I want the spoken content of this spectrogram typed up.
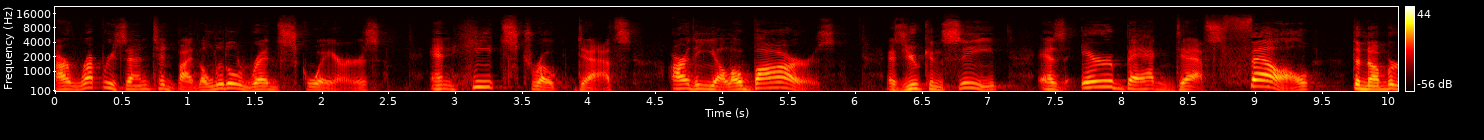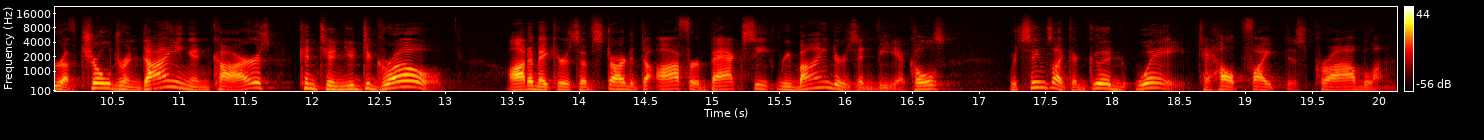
are represented by the little red squares, and heat stroke deaths are the yellow bars. As you can see, as airbag deaths fell, the number of children dying in cars continued to grow. Automakers have started to offer backseat reminders in vehicles, which seems like a good way to help fight this problem.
